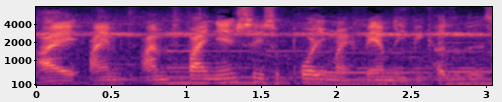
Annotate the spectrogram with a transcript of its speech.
I I'm I'm financially supporting my family because of this.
